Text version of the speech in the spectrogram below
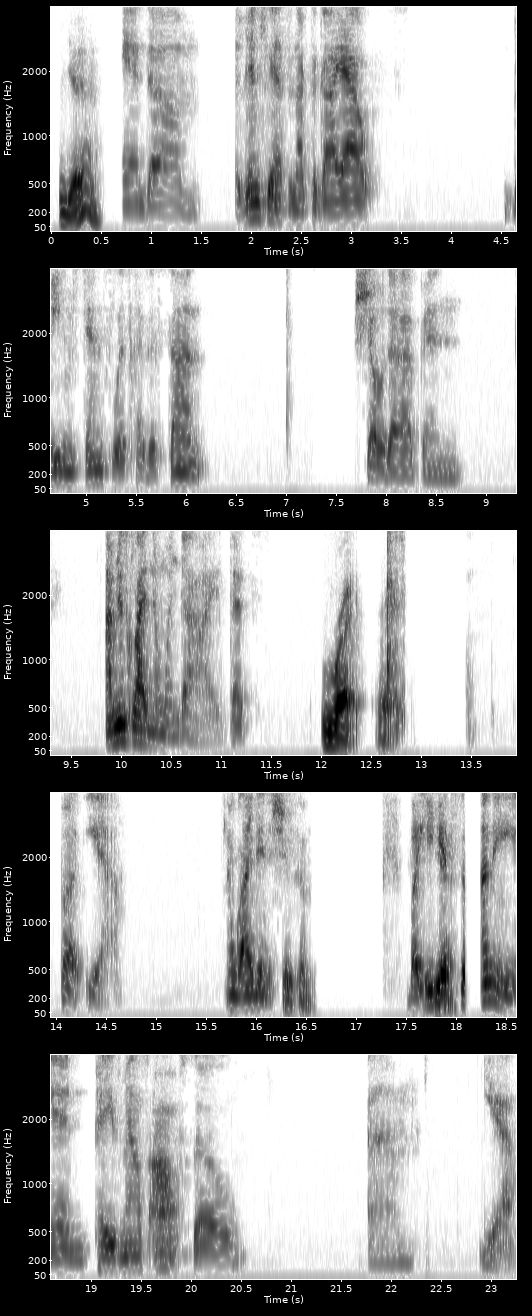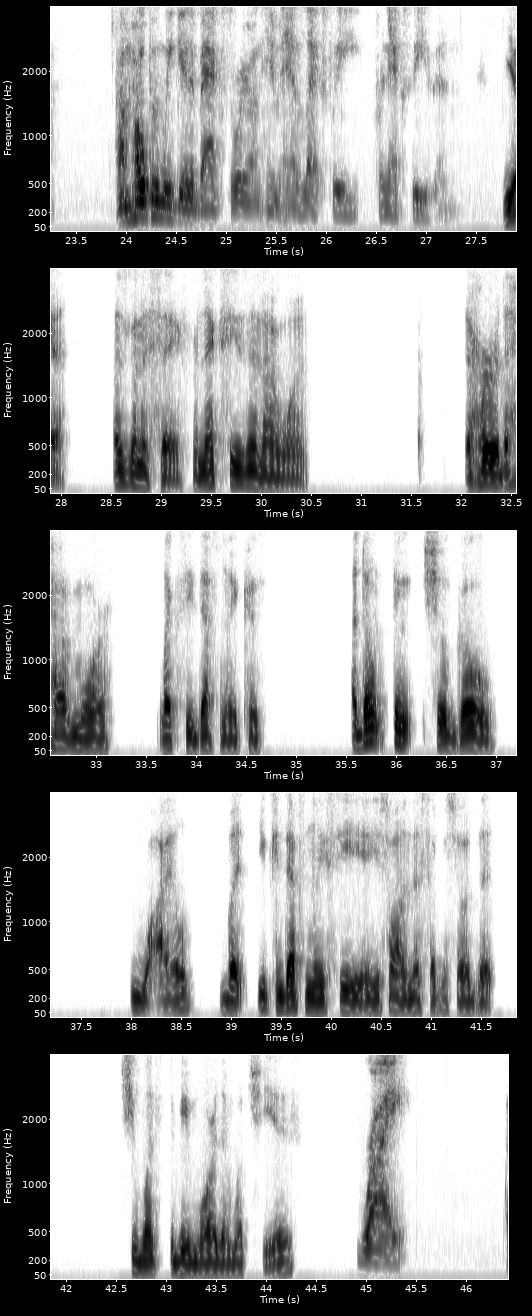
Yeah. And um, eventually has to knock the guy out, beat him senseless because his son showed up. And I'm just glad no one died. That's right. Right. That's, but yeah, I'm glad I didn't shoot him. But he yeah. gets the money and pays Mouse off. So, um, yeah. I'm hoping we get a backstory on him and Lexi for next season. Yeah, I was gonna say for next season, I want her to have more Lexi definitely because I don't think she'll go wild, but you can definitely see, and you saw in this episode that she wants to be more than what she is. Right.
